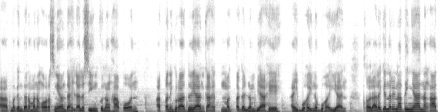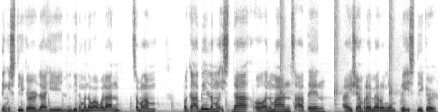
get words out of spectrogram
At maganda naman ang oras ngayon dahil alas 5 ng hapon at panigurado yan kahit magtagal ng biyahe ay buhay na buhay yan. So lalagyan na rin natin yan ng ating sticker dahil hindi naman nawawalan sa mga mag-a-avail ng mga isda o anuman sa atin ay syempre meron yan free sticker.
